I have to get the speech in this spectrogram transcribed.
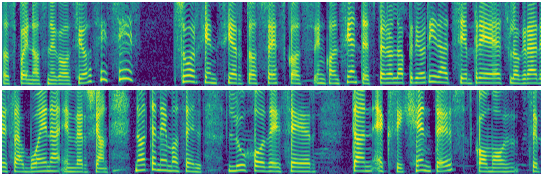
los buenos negocios. Y sí, surgen ciertos sesgos inconscientes, pero la prioridad siempre es lograr esa buena inversión. No tenemos el lujo de ser tan exigentes como se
